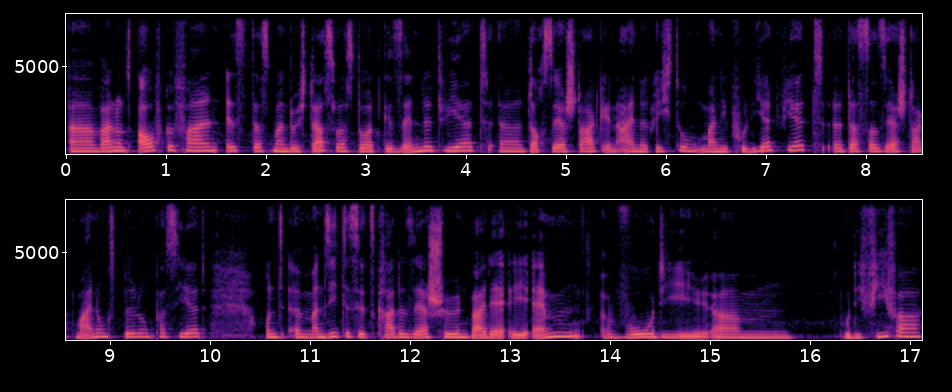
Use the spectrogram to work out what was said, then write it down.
Äh, weil uns aufgefallen ist, dass man durch das, was dort gesendet wird, äh, doch sehr stark in eine Richtung manipuliert wird, äh, dass da sehr stark Meinungsbildung passiert. Und äh, man sieht es jetzt gerade sehr schön bei der EM, wo die ähm, wo die FIFA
